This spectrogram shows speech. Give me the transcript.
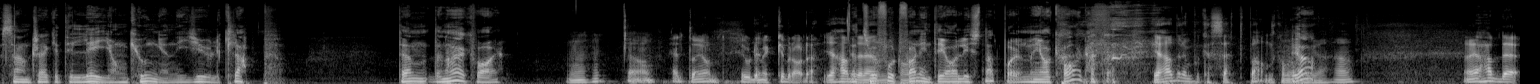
soundtracket till Lejonkungen i julklapp. Den, den har jag kvar. Mhm. Ja, Elton John gjorde mycket bra där. Jag, hade Jag tror den fortfarande på, inte jag har lyssnat på den, men jag har kvar den. jag hade den på kassettband, kommer jag Ja. ihåg. Ja. Ja, Jag hade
